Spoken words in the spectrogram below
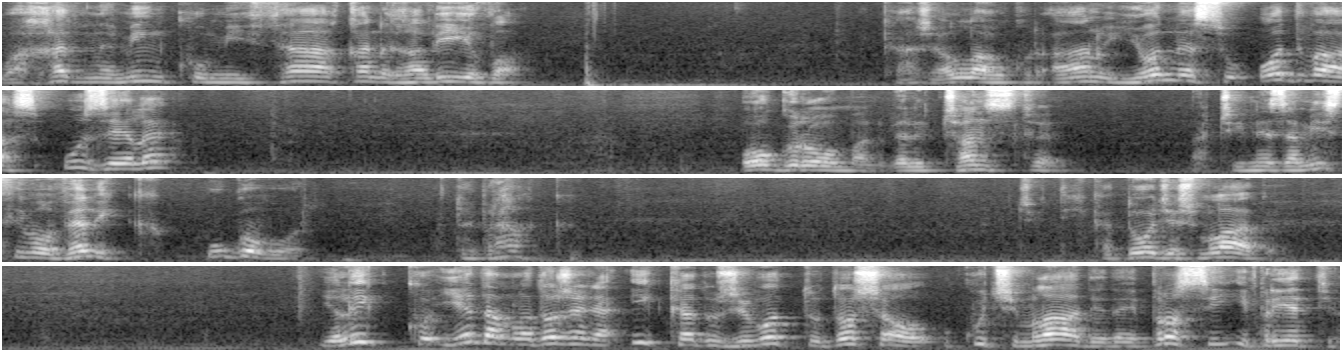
وَحَدْنَ مِنْكُمْ مِثَاقًا غَلِيظًا Kaže Allah u Kur'anu, i one su od vas uzele ogroman, veličanstven, znači nezamislivo velik ugovor, a to je brak. Znači ti kad dođeš mlado, je li ko, jedan mladoženja ikad u životu došao u kući mlade da je prosi i prijetio?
